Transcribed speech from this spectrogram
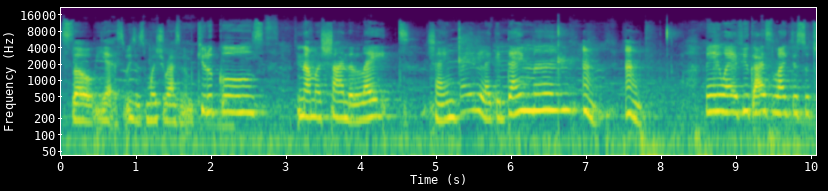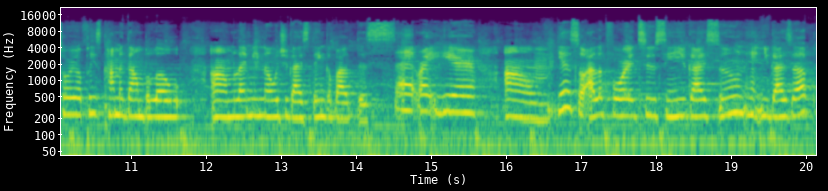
so yes we just moisturizing them cuticles and i'm gonna shine the light shine bright like a diamond mm, mm. But anyway, if you guys like this tutorial, please comment down below. Um, let me know what you guys think about this set right here. Um, yeah, so I look forward to seeing you guys soon, hitting you guys up.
